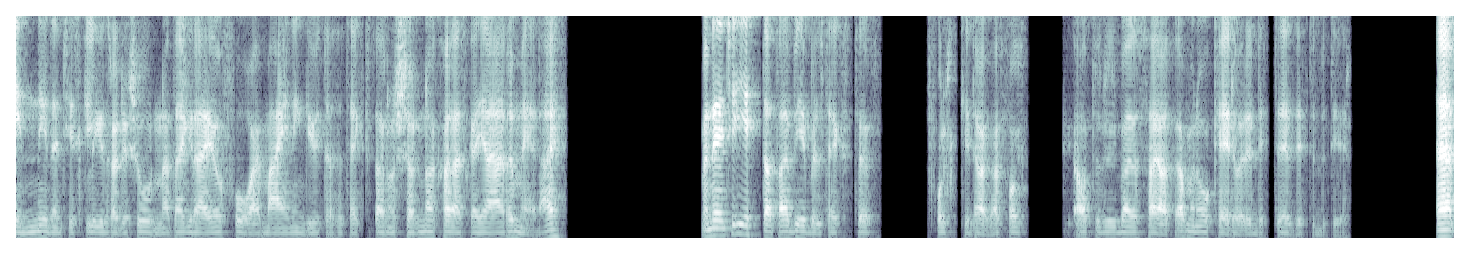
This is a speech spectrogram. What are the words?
inne i den kirkelige tradisjonen at de greier å få en mening ut av disse tekstene og skjønner hva de skal gjøre med dem. Men det er ikke gitt at det er bibeltekst til folk i dag, at, folk, at du bare sier at ja, men ok, da er det dette dette betyr. Eh,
